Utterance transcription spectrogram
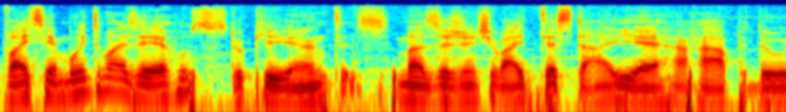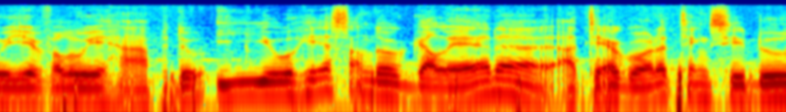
vai ser muito mais erros do que antes, mas a gente vai testar e errar rápido e evoluir rápido. E a reação da galera até agora tem sido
